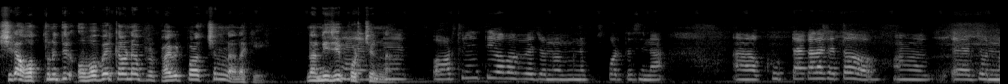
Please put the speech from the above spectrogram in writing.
সেটা অর্থনীতির অভাবের কারণে আপনি প্রাইভেট পড়াচ্ছেন না নাকি? না নিজে হ্যাঁ, পড়ছেন না? মানে অর্থনীতি অভাবের জন্য মানে পড়তেছি না। খুব টাকা লাগে তো এর জন্য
